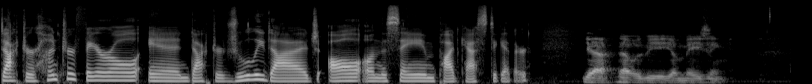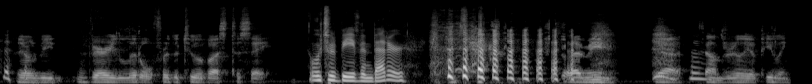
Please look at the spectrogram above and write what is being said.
Dr. Hunter Farrell and Dr. Julie Dodge all on the same podcast together. Yeah, that would be amazing. There would be very little for the two of us to say. Which would be even better. I mean. Yeah, it sounds really appealing.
